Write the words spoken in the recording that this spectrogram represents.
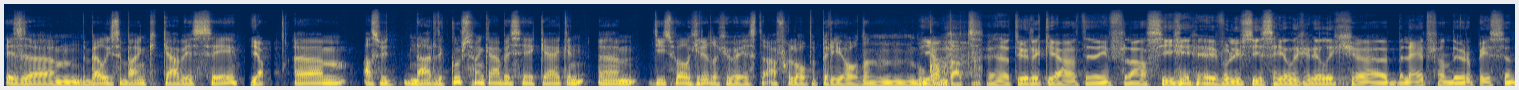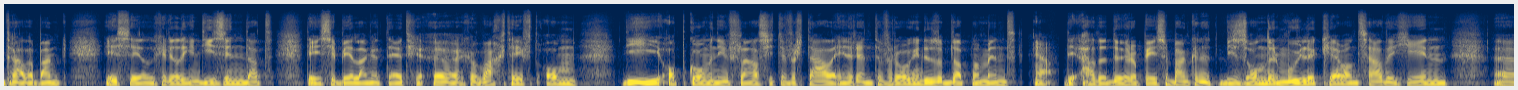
is ehm, de Belgische bank KBC. Ja. Ehm, als we naar de koers van KBC kijken, um, die is wel grillig geweest de afgelopen perioden. Hoe ja, komt dat? Eh, natuurlijk, ja. De inflatie-evolutie is heel grillig. Uh, het beleid van de Europese Centrale Bank is heel grillig in die zin dat de ECB lange tijd ge, uh, gewacht heeft om die opkomende inflatie te vertalen in renteverhoging. Dus op dat moment ja. hadden de Europese banken het bijzonder moeilijk, hè, want ze hadden geen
